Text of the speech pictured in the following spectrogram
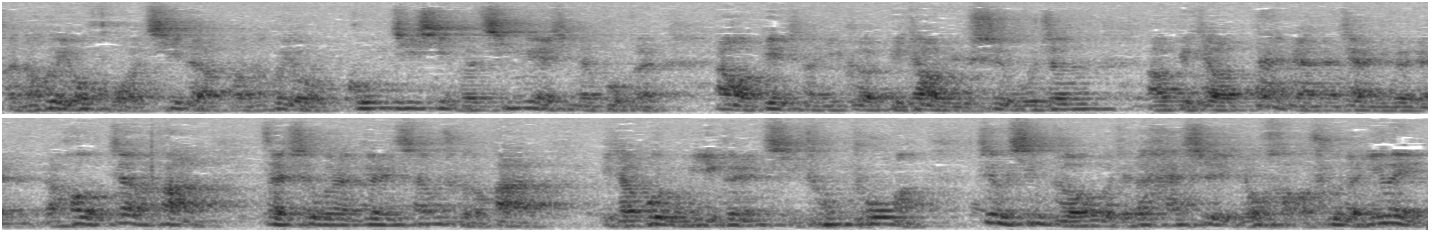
可能会有火气的、可能会有攻击性和侵略性的部分，让我变成一个比较与世无争，然后比较淡然的这样一个人。然后这样的话，在社会上跟人相处的话，比较不容易跟人起冲突嘛。这种性格我觉得还是有好处的，因为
